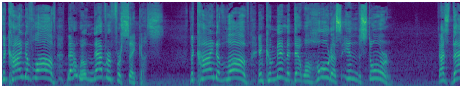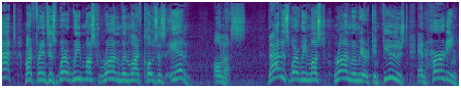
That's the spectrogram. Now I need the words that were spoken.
The kind of love that will never forsake us. The kind of love and commitment that will hold us in the storm. As that, my friends, is where we must run when life closes in on us. That is where we must run when we are confused and hurting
